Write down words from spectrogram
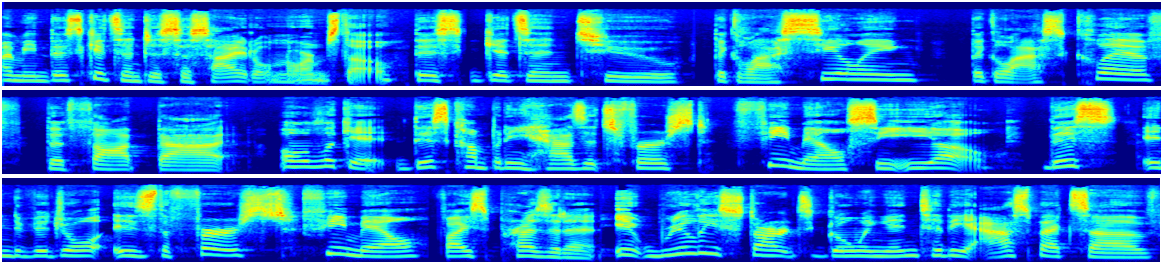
I mean, this gets into societal norms, though. This gets into the glass ceiling, the glass cliff, the thought that oh, look at this company has its first female CEO. This individual is the first female vice president. It really starts going into the aspects of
